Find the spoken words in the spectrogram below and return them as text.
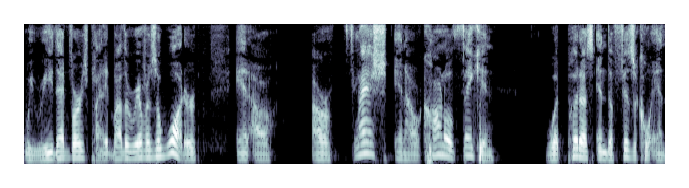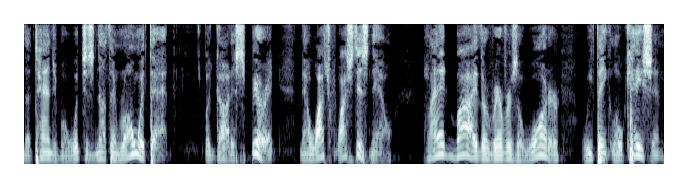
we read that verse, planted by the rivers of water, and our our flesh and our carnal thinking would put us in the physical and the tangible, which is nothing wrong with that. But God is spirit. Now watch watch this now. Planted by the rivers of water, we think location,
